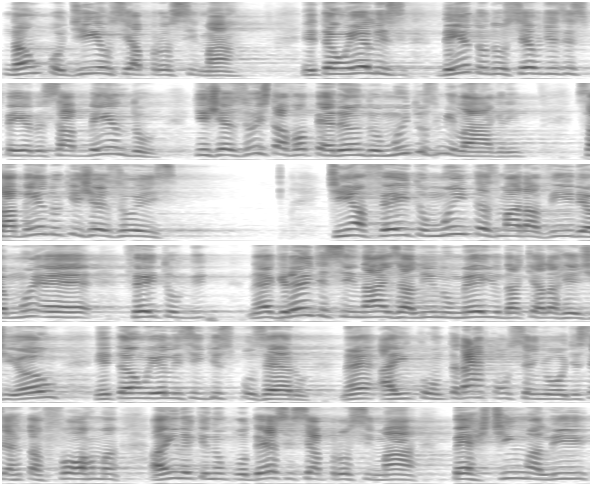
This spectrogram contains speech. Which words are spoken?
não podiam se aproximar. Então, eles, dentro do seu desespero, sabendo que Jesus estava operando muitos milagres, sabendo que Jesus tinha feito muitas maravilhas, é, feito né, grandes sinais ali no meio daquela região, então eles se dispuseram né, a encontrar com o Senhor, de certa forma, ainda que não pudesse se aproximar pertinho ali,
